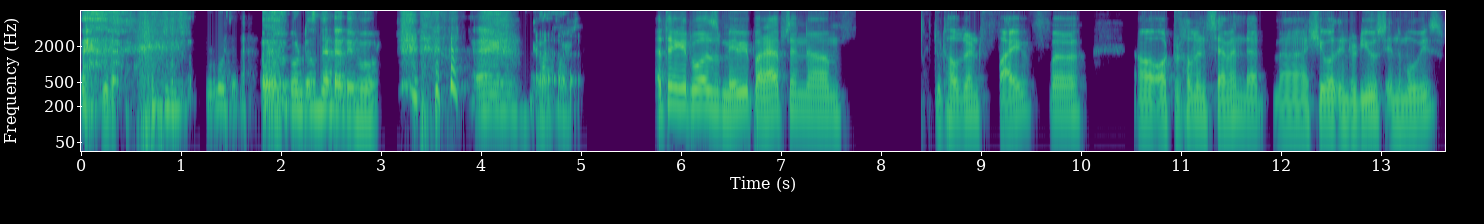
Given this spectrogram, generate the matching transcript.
Who does that anymore? And God, I think it was maybe perhaps in um, 2005 uh, uh, or 2007 that uh, she was introduced in the movies.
